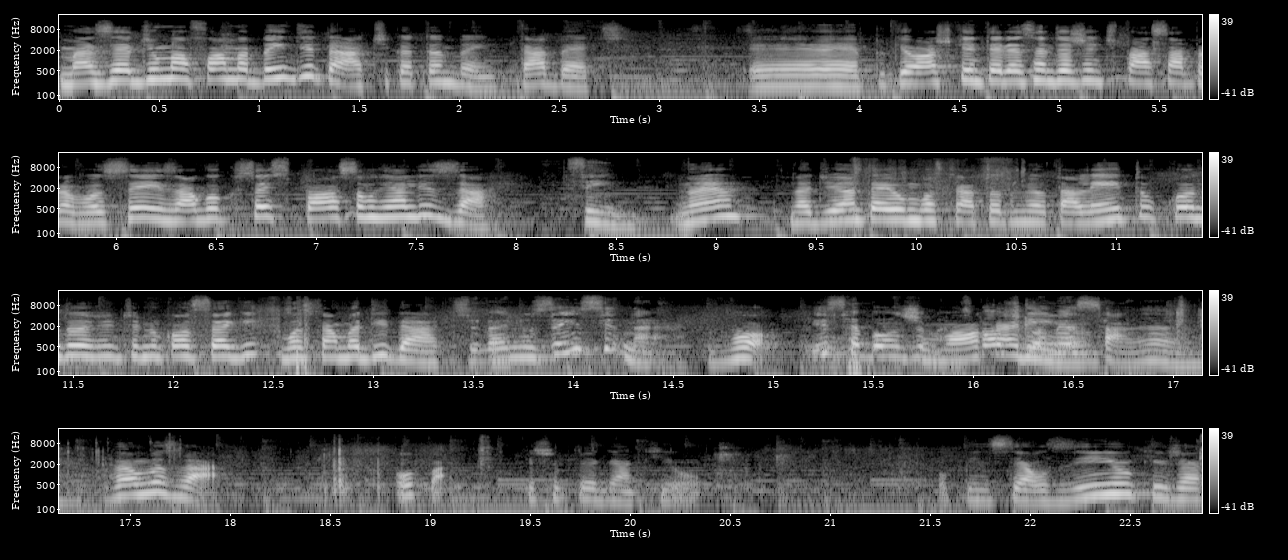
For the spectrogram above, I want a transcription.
mas é de uma forma bem didática também, tá, Beth? É, porque eu acho que é interessante a gente passar para vocês algo que vocês possam realizar, Sim. né? Não adianta eu mostrar todo o meu talento quando a gente não consegue mostrar uma didática. Você vai nos ensinar. Vou. Isso é bom demais. Pode carinho. começar, Ana. Vamos lá. Opa, deixa eu pegar aqui o, o pincelzinho que já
